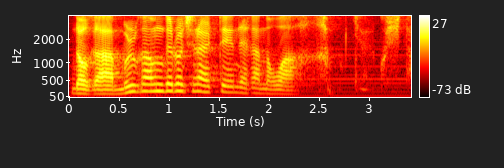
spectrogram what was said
너가 물 가운데로 지날 때 내가 너와 함께 할 것이다.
